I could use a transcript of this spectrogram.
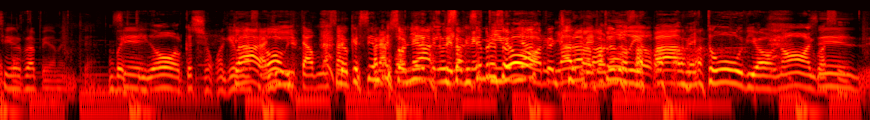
sí, rápidamente. Un Sí. vestidor, qué sé yo, cualquier Claro, una obvio. salita, una Lo que siempre soñaste, lo que siempre soñaste, claro, claro. Estudio. zapatos, estudio, ¿no? Algo Sí, así. sí.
